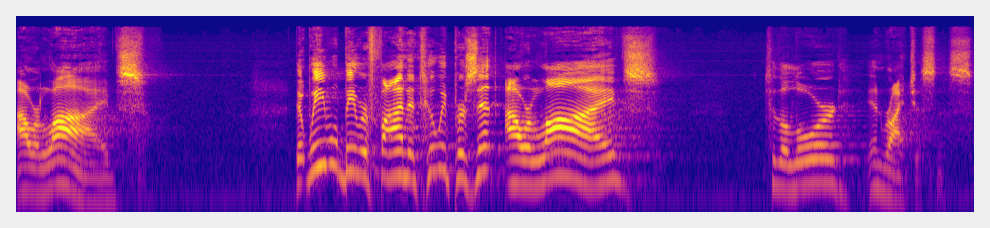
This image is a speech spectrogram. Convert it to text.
our lives. That we will be refined until we present our lives to the Lord in righteousness.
